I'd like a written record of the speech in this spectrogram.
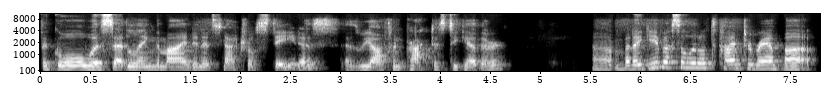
The goal was settling the mind in its natural state, as, as we often practice together. Um, but I gave us a little time to ramp up,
